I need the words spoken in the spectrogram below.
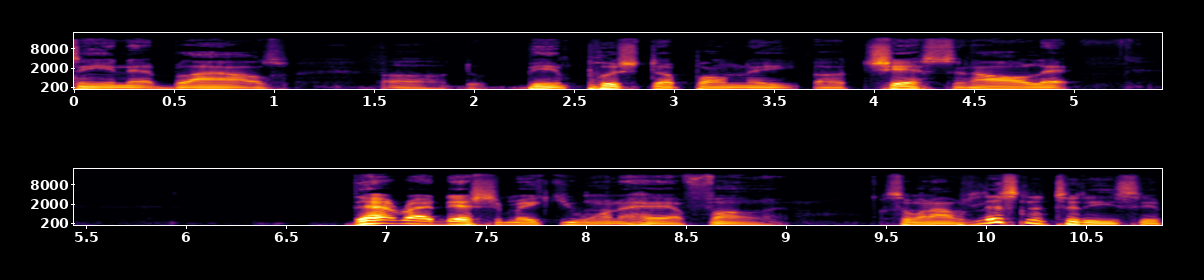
seeing that blouse uh, being pushed up on their uh, chests and all that. That right there should make you want to have fun. So when I was listening to these here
